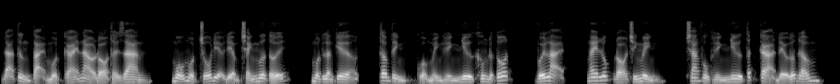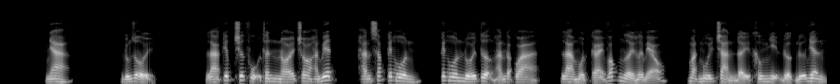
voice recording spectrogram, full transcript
đã từng tại một cái nào đó thời gian, mỗi một chỗ địa điểm tránh mưa tới, một lần kia, tâm tình của mình hình như không được tốt, với lại, ngay lúc đó chính mình, trang phục hình như tất cả đều ướt đẫm. Nha. Đúng rồi. Là kiếp trước phụ thân nói cho hắn biết, hắn sắp kết hôn kết hôn đối tượng hắn gặp qua, là một cái vóc người hơi béo, mặt mũi tràn đầy không nhịn được nữ nhân.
